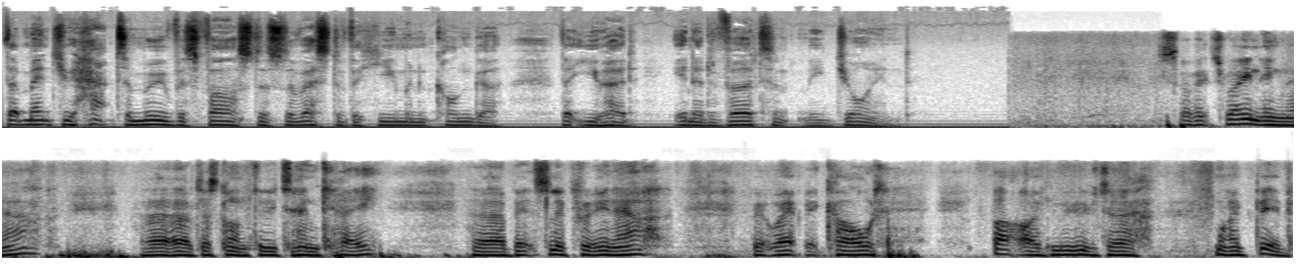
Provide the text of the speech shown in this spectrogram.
that meant you had to move as fast as the rest of the human conga that you had inadvertently joined. So it's raining now. Uh, I've just gone through 10k. Uh, a bit slippery now, a bit wet, a bit cold. But I've moved uh, my bib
